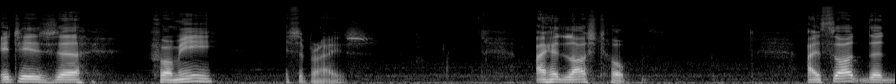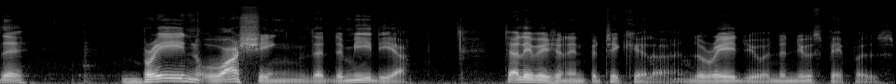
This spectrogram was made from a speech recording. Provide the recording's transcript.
it is, uh, for me, a surprise. I had lost hope. I thought that the brainwashing that the media, television in particular, and the radio and the newspapers,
